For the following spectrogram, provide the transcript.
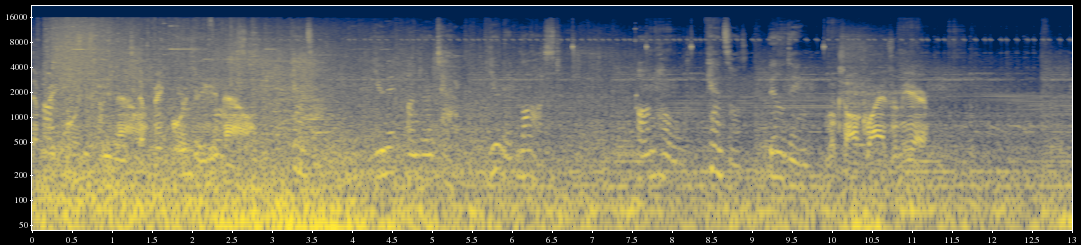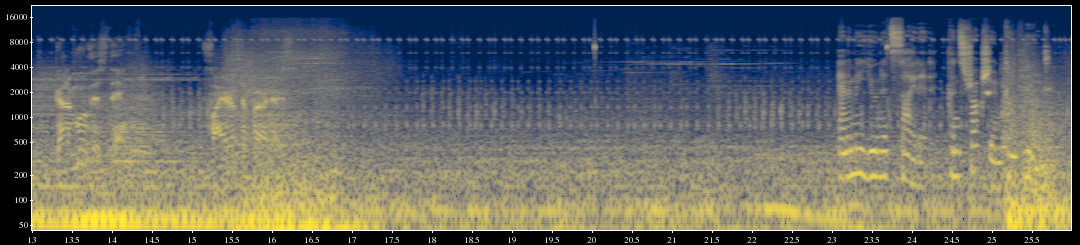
The big boys are here now. The big boys are here now. Cancel. Unit under attack. Unit lost. On hold. Cancelled. Building. Looks all quiet from here. Gotta move this thing. Fire up the burners. Enemy unit sighted. Construction complete.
